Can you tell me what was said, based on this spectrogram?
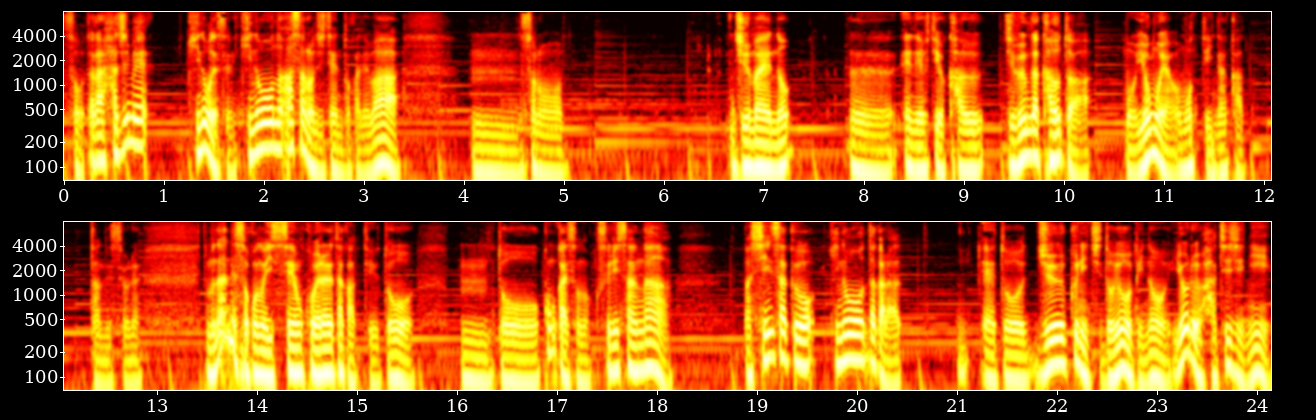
そうだから初め昨日ですね昨日の朝の時点とかではうんその10万円のうん NFT を買う自分が買うとはもうよもや思っていなかったんですよね。でもなんでそこの一線を越えられたかっていうとうんと今回その薬さんが、まあ、新作を昨日だからえーと、19日土曜日の夜8時に、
